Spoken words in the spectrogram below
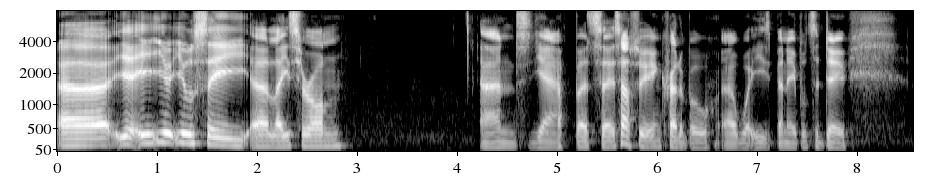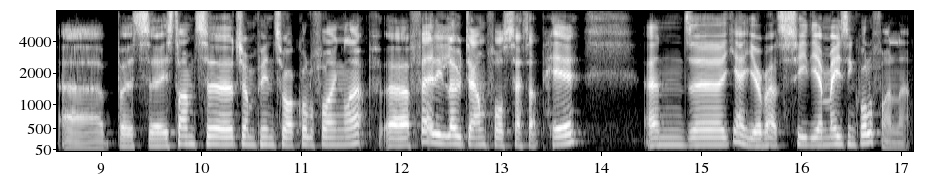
uh, yeah, you, will see uh, later on. And yeah, but uh, it's absolutely incredible uh, what he's been able to do. Uh, but uh, it's time to jump into our qualifying lap. fairly low downforce setup here. And yeah, you're about to see the amazing qualifying lap.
